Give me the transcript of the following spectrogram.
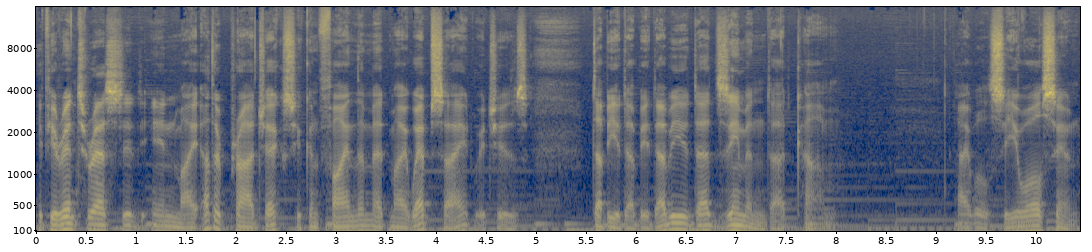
If you're interested in my other projects, you can find them at my website, which is www.zeamon.com. I will see you all soon.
